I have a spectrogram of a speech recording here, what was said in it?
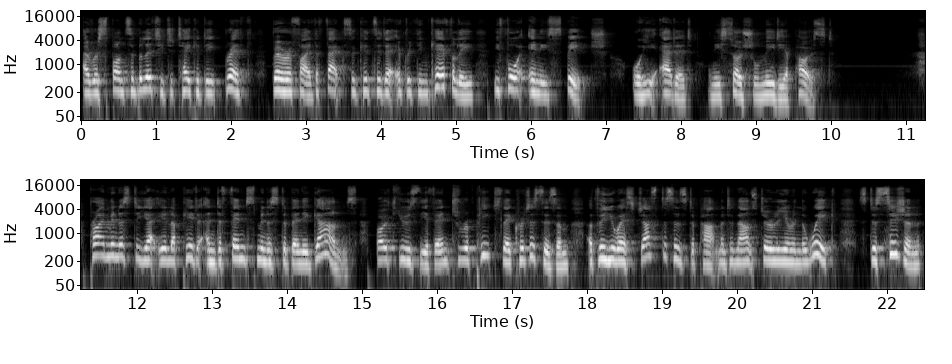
A responsibility to take a deep breath, verify the facts, and consider everything carefully before any speech or he added in his social media post. Prime Minister Yair Lapid and Defence Minister Benny Gantz both used the event to repeat their criticism of the US Justice's Department announced earlier in the week's decision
